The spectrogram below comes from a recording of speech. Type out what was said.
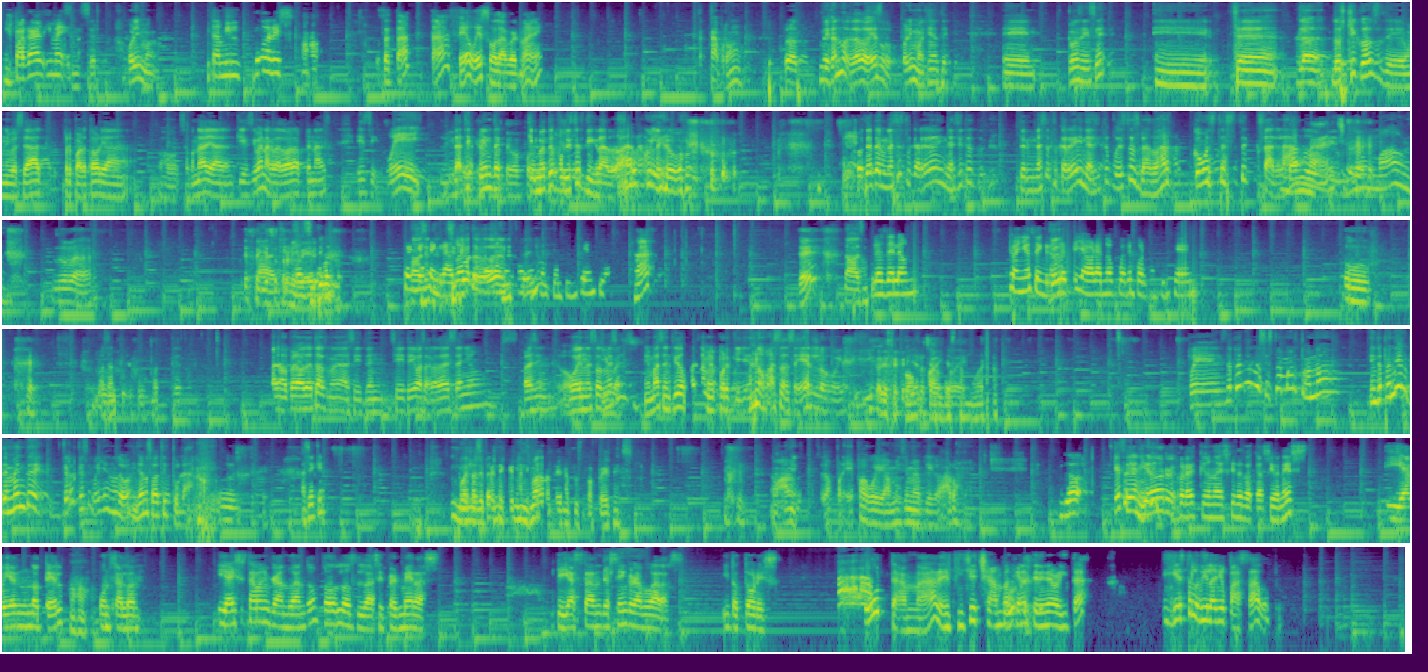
Y pagar sin ser- Ahora, ima- 30 mil dólares. Ajá. O sea, está, está feo eso, la verdad, ¿eh? está cabrón. Pero dejando de lado eso, ahora imagínate. Eh, ¿Cómo se dice? Eh, se- la- los chicos de universidad preparatoria o secundaria que se iban a graduar apenas, dice, güey, date Hijo, cuenta no que no te pudiste ni graduar, culero. O sea, terminaste tu carrera y ni así te, terminaste tu carrera y ni así te pudiste graduar. ¿Cómo estás exhalado? No manches. No mames. No. Eso ya es otro nivel. Ibas- Sueños Ah, ¿sí te- en sí graduar en este año? contingencia. ¿Ah? ¿Eh? No, sí, Los de la ocho años en graduarte y ahora no pueden por contingencia. Uf. bastante. Bueno, pero de todas maneras, si te, si te ibas a graduar este año, pues, o en estos Ibas. meses, en más sentido, pásame porque ya no vas a hacerlo, güey. Híjole, Ese creo que ya no se va ya está muerto. Pues depende de si está muerto o no. Independientemente, creo que ese güey ya no, lo- ya no se va a titular. Así que. Bueno, depende respetos, que mis te más- contenga tus papeles. No mames, la prepa, güey, a mí sí me obligaron. Yo, ¿Qué sería ni yo recuerdo que una vez fui de vacaciones y había en un hotel Ajá. un salón. Y ahí se estaban graduando todas los, las enfermeras que ya están recién graduadas y doctores. Puta madre, pinche chamba que van a tener ahorita. Y esto lo vi el año pasado.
